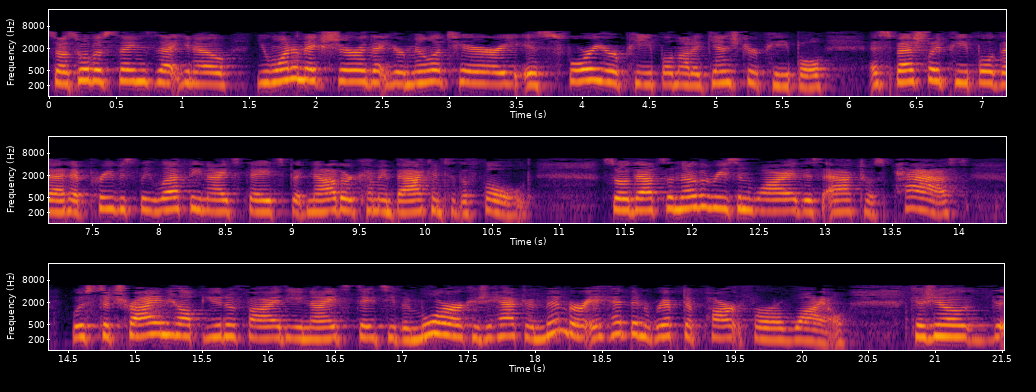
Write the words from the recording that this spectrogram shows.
So it's one of those things that, you know, you want to make sure that your military is for your people, not against your people, especially people that have previously left the United States, but now they're coming back into the fold. So that's another reason why this act was passed, was to try and help unify the United States even more, because you have to remember it had been ripped apart for a while. Because, you know, the,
